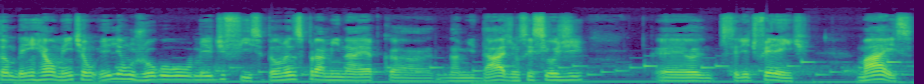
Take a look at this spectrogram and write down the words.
também realmente é ele é um jogo meio difícil. Pelo menos para mim na época, na minha idade, não sei se hoje é, seria diferente. Mas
